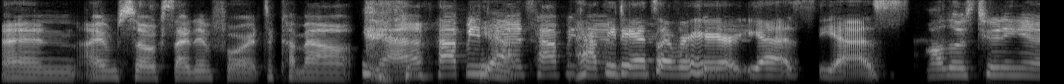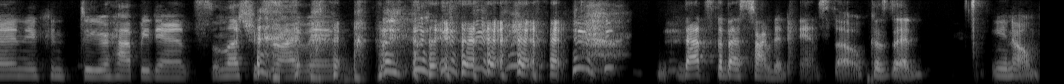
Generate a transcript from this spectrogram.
and I'm so excited for it to come out. Yeah, happy yeah. dance, happy happy dance, dance over here. Yes, yes. All those tuning in, you can do your happy dance unless you're driving. That's the best time to dance though, because then you know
